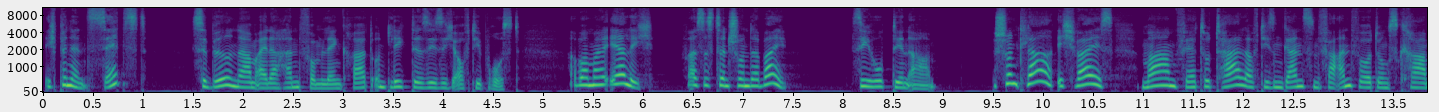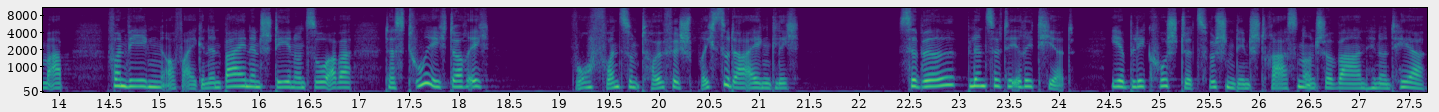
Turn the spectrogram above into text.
Ich bin entsetzt. Sibyl nahm eine Hand vom Lenkrad und legte sie sich auf die Brust. Aber mal ehrlich, was ist denn schon dabei? Sie hob den Arm. Schon klar, ich weiß, Mom fährt total auf diesen ganzen Verantwortungskram ab. Von wegen auf eigenen Beinen stehen und so, aber das tue ich doch, ich. Wovon zum Teufel sprichst du da eigentlich? Sibyl blinzelte irritiert. Ihr Blick huschte zwischen den Straßen und Siobhan hin und her.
